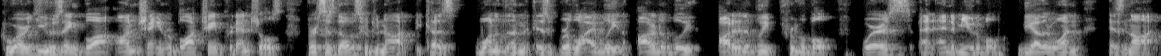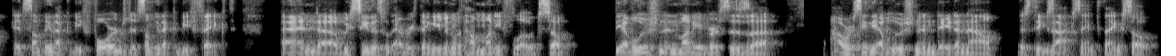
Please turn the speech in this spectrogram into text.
who are using block on-chain or blockchain credentials versus those who do not, because one of them is reliably and auditably auditably provable, whereas and, and immutable. The other one is not. It's something that could be forged. It's something that could be faked, and uh, we see this with everything, even with how money flowed. So the evolution in money versus uh, how we're seeing the evolution in data now is the exact same thing. So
